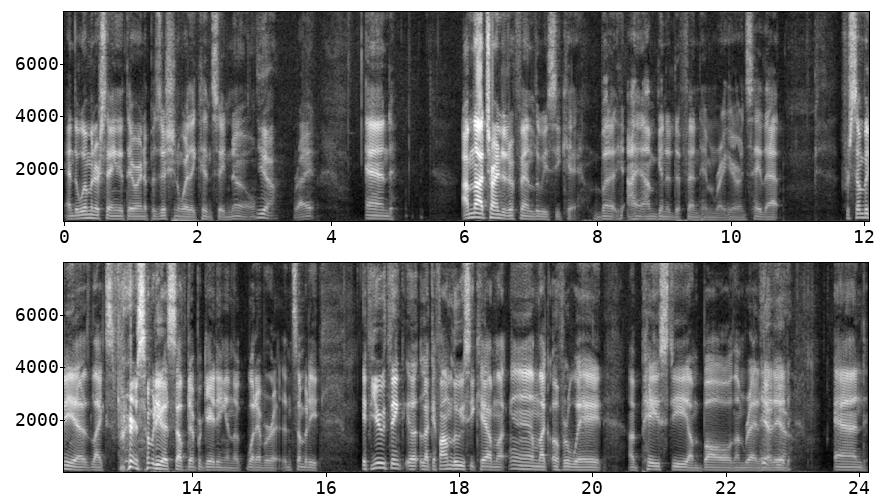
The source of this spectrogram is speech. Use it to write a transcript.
And the women are saying that they were in a position where they couldn't say no, yeah, right? And I'm not trying to defend Louis C.K., but I, I'm gonna defend him right here and say that for somebody as like for somebody that's self-deprecating and the whatever, and somebody, if you think uh, like if I'm Louis C.K., I'm like, eh, I'm like overweight, I'm pasty, I'm bald, I'm redheaded, yeah. and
